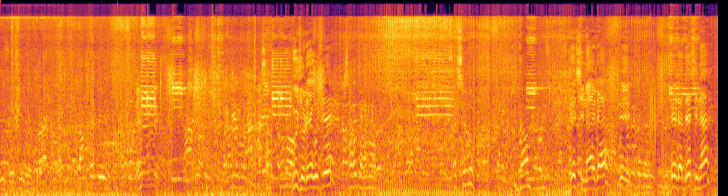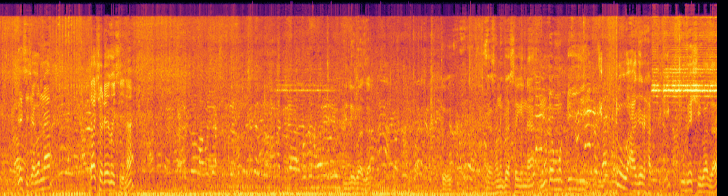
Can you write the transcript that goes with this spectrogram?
দুইশো টাকা কইছে? দেশি না এটা? এটা দেশি না? দেশি সাগর না? চারশো টাকা কইছি, না? বাজার। তো এখনও বেচা কিনা। মোটামুটি একটু আগের হাট থেকে একটু বেশি বাজার।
